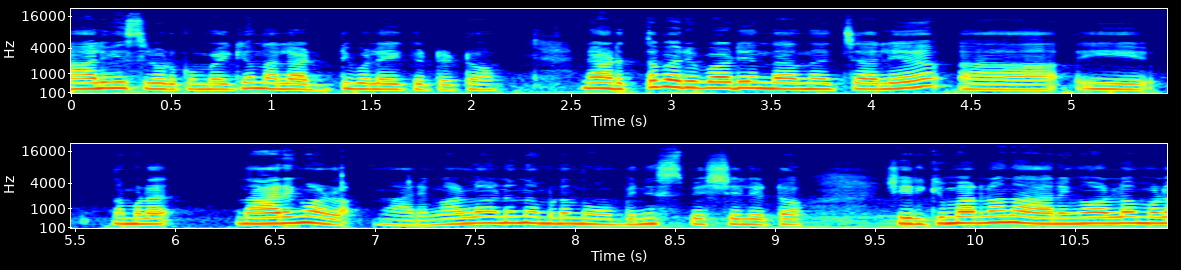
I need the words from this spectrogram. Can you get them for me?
നാല് വിസിൽ കൊടുക്കുമ്പോഴേക്കും നല്ല അടിപൊളിയായി കിട്ടും കേട്ടോ. പിന്നെ അടുത്ത പരിപാടി എന്താണെന്ന് വെച്ചാൽ ഈ നമ്മളെ നാരങ്ങ വെള്ളം നാരങ്ങ വെള്ളമാണ് നമ്മുടെ നോമ്പിന് സ്പെഷ്യൽ കേട്ടോ ശരിക്കും പറഞ്ഞാൽ നാരങ്ങ വെള്ളം നമ്മൾ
